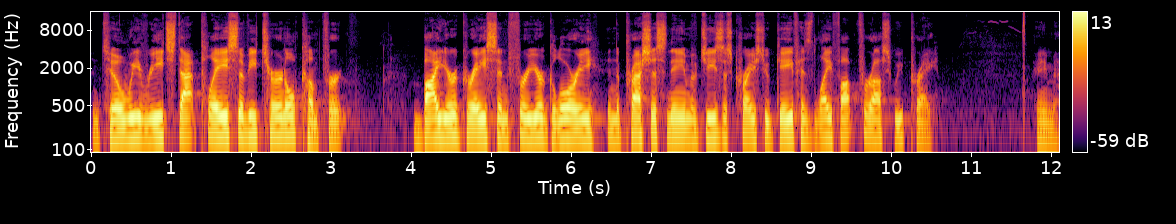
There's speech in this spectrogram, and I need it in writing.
until we reach that place of eternal comfort by your grace and for your glory. In the precious name of Jesus Christ, who gave his life up for us, we pray. Amen.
